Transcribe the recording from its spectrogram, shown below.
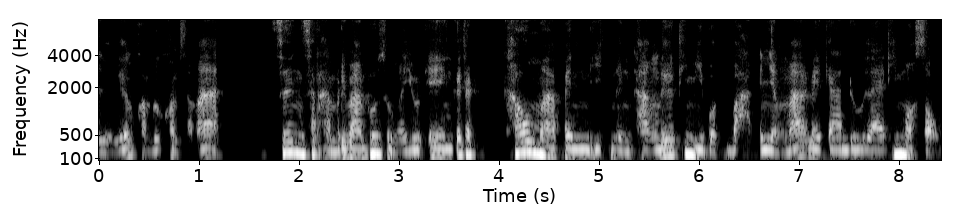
หรือเรื่องความรู้ความสามารถ ซึ่งสถานบริบาลผู้สูงอายุเองก็จะเข้ามาเป็นอีกหนึ่งทางเลือกที่มีบทบาทเป็นอย่างมากในการดูแลที่เหมาะสม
